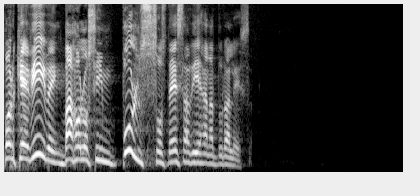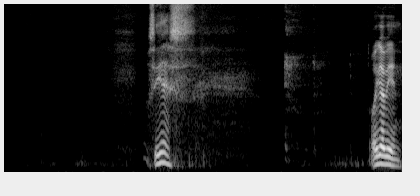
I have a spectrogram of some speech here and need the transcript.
Porque viven bajo los impulsos de esa vieja naturaleza. Así es. Oiga bien,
